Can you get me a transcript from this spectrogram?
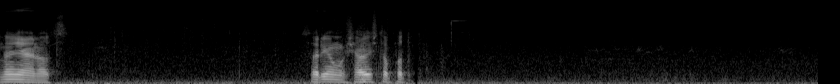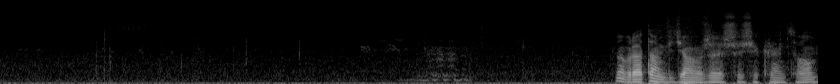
No nie no. Serio musiałeś to pod... Widziałem, że jeszcze się kręcą.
